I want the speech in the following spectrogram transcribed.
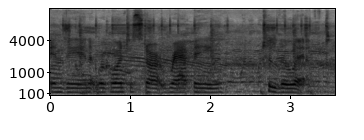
and then we're going to start wrapping to the left.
